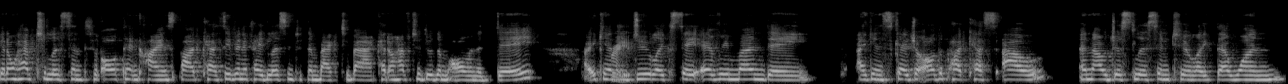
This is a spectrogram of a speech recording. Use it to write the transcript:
I don't have to listen to all 10 clients podcasts. Even if i listen to them back to back i don't have to do them all in a day. I can right. do like say every monday i can schedule all the podcasts out and i'll just listen to like that one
